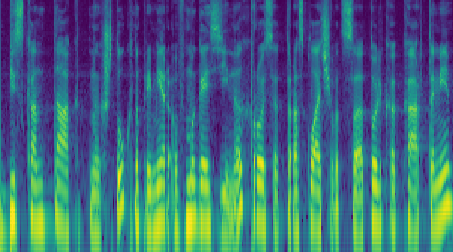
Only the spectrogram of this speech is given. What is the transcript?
бесконтактных штук, например, в магазинах просят расплачиваться только картами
